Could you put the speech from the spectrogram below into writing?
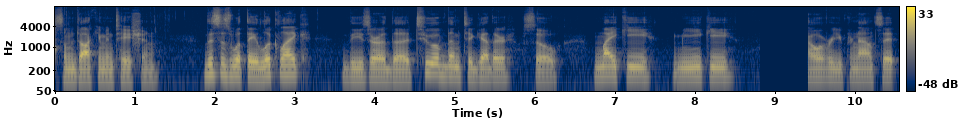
some documentation. This is what they look like. These are the two of them together. So Mikey, Miiki, however you pronounce it.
